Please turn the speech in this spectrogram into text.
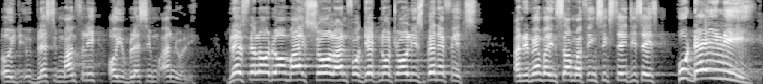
or you bless him monthly, or you bless him annually? Bless the Lord, O my soul, and forget not all his benefits. And remember in Psalm, I think 68, he says, Who daily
